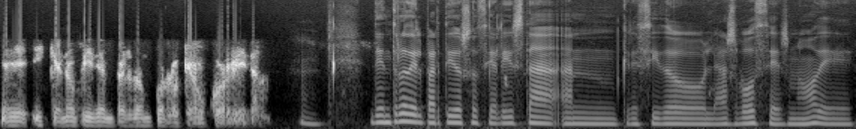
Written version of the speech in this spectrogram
eh, y que no piden perdón por lo que ha ocurrido. Mm. Dentro del Partido Socialista han crecido las voces ¿no? de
